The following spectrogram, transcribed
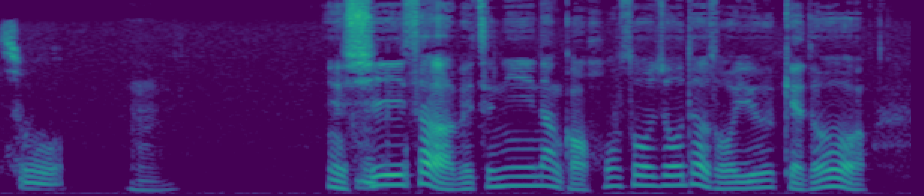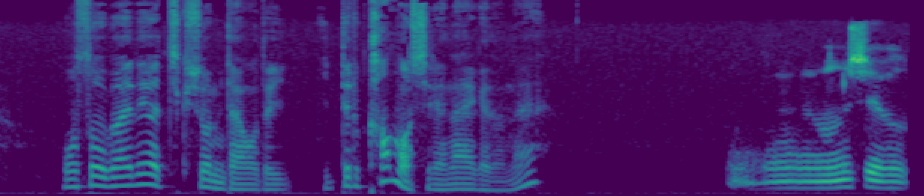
そう。うん。えしさ別になんか放送上ではそう言うけど放送外では畜生みたいなこと言ってるかもしれないけどねうんむしろ、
